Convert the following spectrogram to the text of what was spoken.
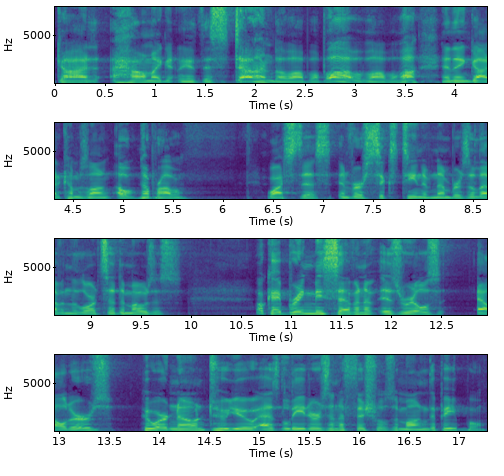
God, how am I going to get this done? Blah, blah, blah, blah, blah, blah, blah. And then God comes along, oh, no problem. Watch this. In verse 16 of Numbers 11, the Lord said to Moses, Okay, bring me seven of Israel's elders who are known to you as leaders and officials among the people.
